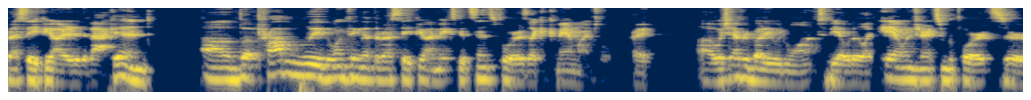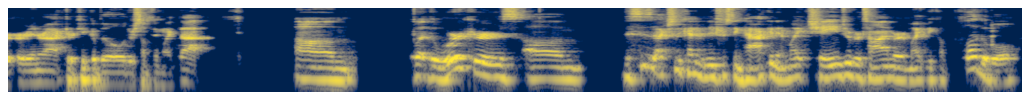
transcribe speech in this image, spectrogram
REST API to the back end. Um, but probably the one thing that the REST API makes good sense for is like a command line tool, right? Uh, which everybody would want to be able to like, hey, I want to generate some reports or, or interact or kick a build or something like that. Um, but the workers, um, this is actually kind of an interesting hack, and it might change over time or it might become pluggable.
